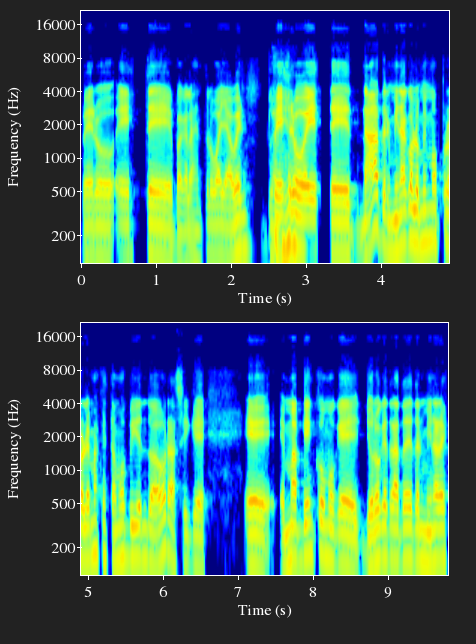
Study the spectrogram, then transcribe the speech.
pero este, para que la gente lo vaya a ver. Pero este, nada, termina con los mismos problemas que estamos viviendo ahora, así que eh, es más bien como que yo lo que traté de terminar es,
